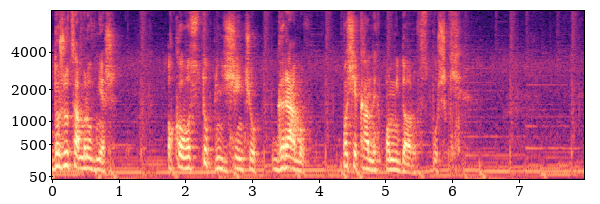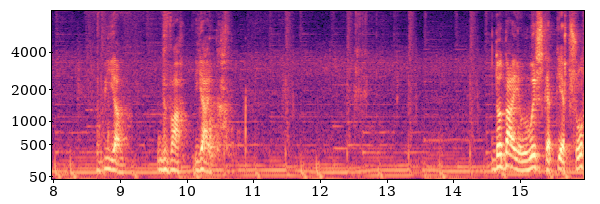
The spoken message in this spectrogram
Dorzucam również około 150 gramów posiekanych pomidorów z puszki. Wbijam dwa jajka. Dodaję łyżkę pieprzu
